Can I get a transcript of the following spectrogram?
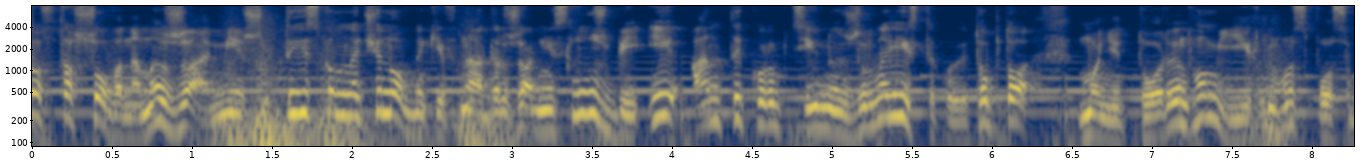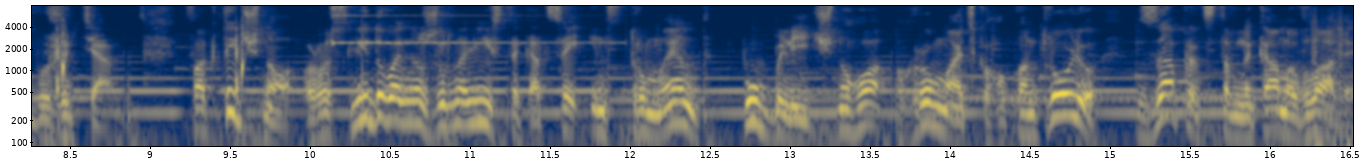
Розташована межа між тиском на чиновників на державній службі і антикорупційною журналістикою, тобто моніторингом їхнього способу життя? Фактично, розслідувальна журналістика це інструмент публічного громадського контролю за представниками влади.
